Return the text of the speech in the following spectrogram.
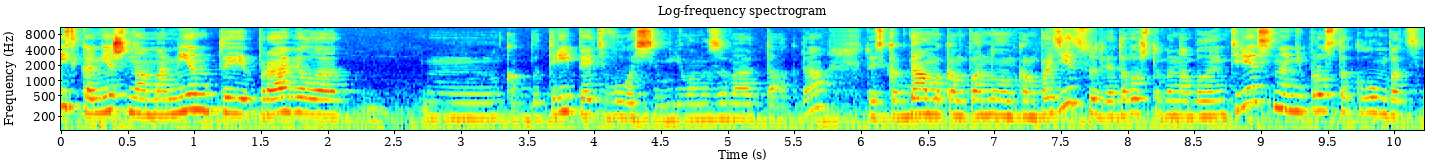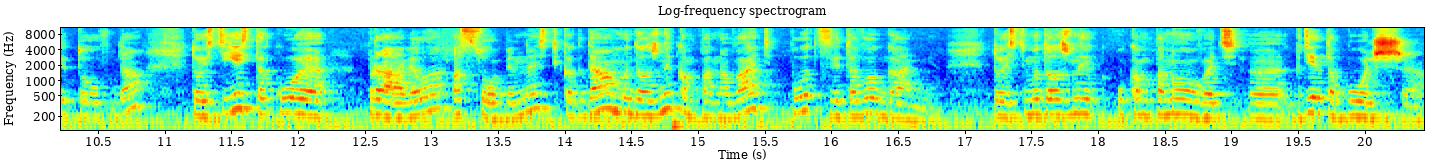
есть, конечно, моменты, правила м, ну, как бы 3, 5, 8, его называют так, да. То есть когда мы компонуем композицию для того, чтобы она была интересна, а не просто клумба цветов, да. То есть есть такое правило, особенность, когда мы должны компоновать по цветовой гамме. То есть мы должны укомпоновывать э, где-то больше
